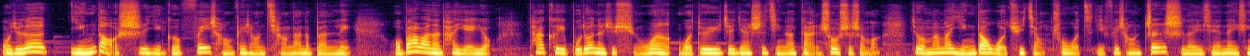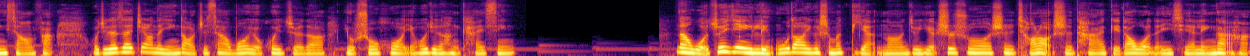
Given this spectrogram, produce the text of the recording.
我觉得引导是一个非常非常强大的本领。我爸爸呢，他也有，他可以不断的去询问我对于这件事情的感受是什么，就慢慢引导我去讲出我自己非常真实的一些内心想法。我觉得在这样的引导之下，我也会觉得有收获，也会觉得很开心。那我最近领悟到一个什么点呢？就也是说是乔老师他给到我的一些灵感哈。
